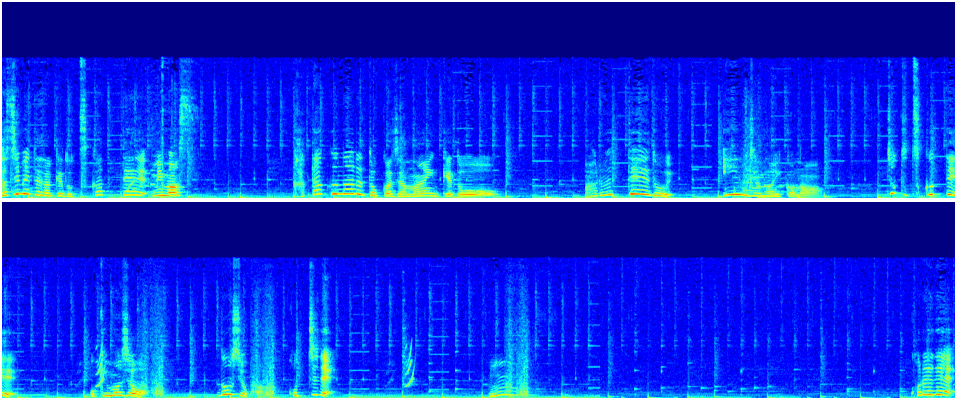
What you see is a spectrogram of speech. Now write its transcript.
初めてだけど使ってみます。硬くなるとかじゃないけどある程度いいんじゃないかな。ちょっと作っておきましょう。どうしようかな。こっちで。うん。これで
